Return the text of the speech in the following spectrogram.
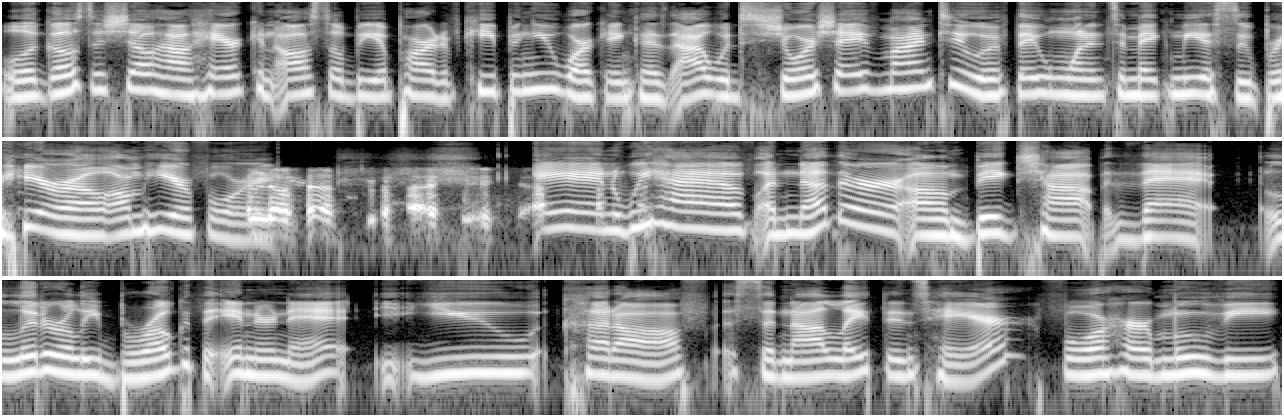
Well, it goes to show how hair can also be a part of keeping you working because I would sure shave mine too if they wanted to make me a superhero. I'm here for it. No, that's right. and we have another um, big chop that literally broke the internet. You cut off Sanaa Lathan's hair for her movie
